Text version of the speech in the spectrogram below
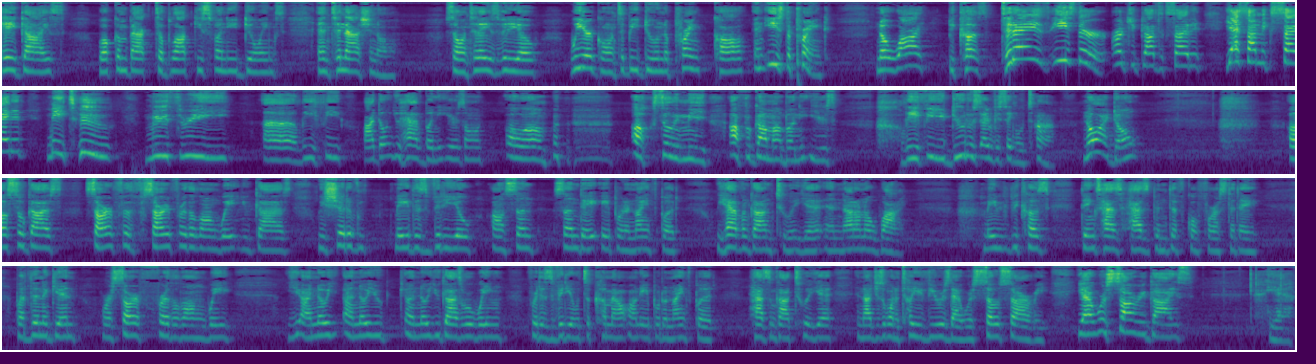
Hey guys, welcome back to Blocky's Funny Doings International. So in today's video, we are going to be doing a prank called an Easter prank. Know why? Because today is Easter! Aren't you guys excited? Yes, I'm excited! Me too! Me three! Uh, Leafy, why don't you have bunny ears on? Oh, um, oh, silly me. I forgot my bunny ears. Leafy, you do this every single time. No, I don't. Also, guys, sorry for sorry for the long wait, you guys. We should have made this video on sun, Sunday, April the 9th, but we haven't gotten to it yet, and I don't know why. Maybe because things has has been difficult for us today. But then again, we're sorry for the long wait. I know I know you I know you guys were waiting for this video to come out on April the 9th, but hasn't got to it yet. And I just want to tell you viewers that we're so sorry. Yeah, we're sorry, guys. Yeah.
